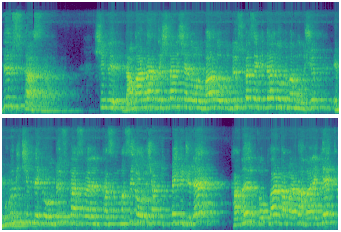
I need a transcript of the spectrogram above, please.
düz kaslar. Şimdi damarlar dıştan içe doğru bağ doku, düz kas epitel dokudan oluşur. E bunun içindeki o düz kasların kasılmasıyla oluşan itme gücü de kanı toplar damarda hareket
